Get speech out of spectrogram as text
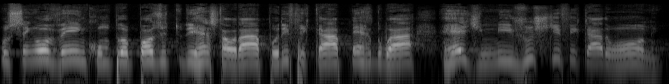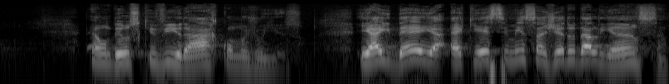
o Senhor vem com o propósito de restaurar, purificar, perdoar, redimir, justificar o homem. É um Deus que virá como juízo. E a ideia é que esse mensageiro da aliança,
